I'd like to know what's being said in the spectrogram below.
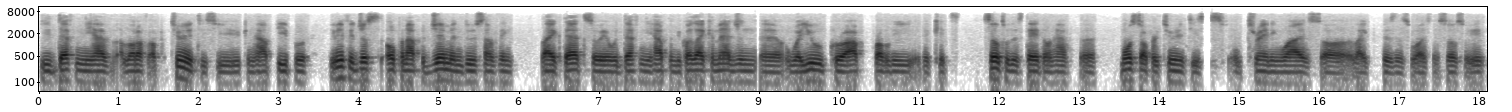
you definitely have a lot of opportunities. You, you can help people, even if you just open up a gym and do something like that. So it would definitely happen because I can imagine uh, where you grew up, probably the kids still to this day don't have uh, most opportunities training wise or like business wise and so. So it,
